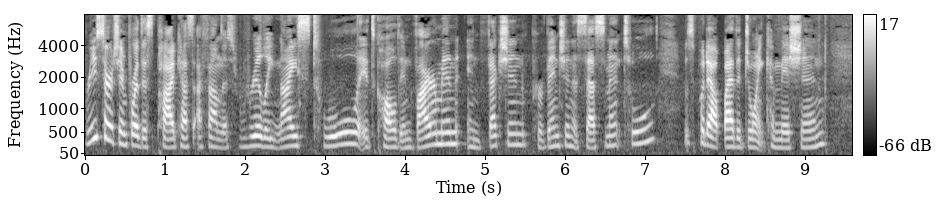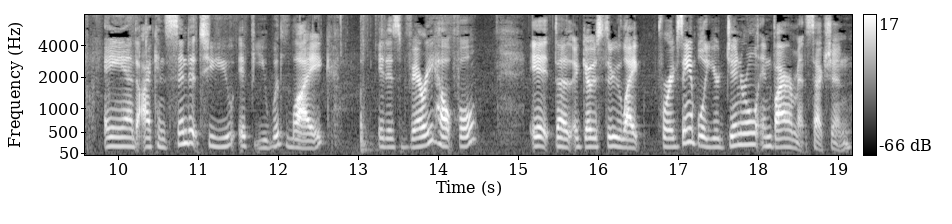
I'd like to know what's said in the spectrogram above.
researching for this podcast, I found this really nice tool. It's called Environment Infection Prevention Assessment Tool. It was put out by the Joint Commission, and I can send it to you if you would like. It is very helpful. It does, it goes through like for example, your general environment section.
